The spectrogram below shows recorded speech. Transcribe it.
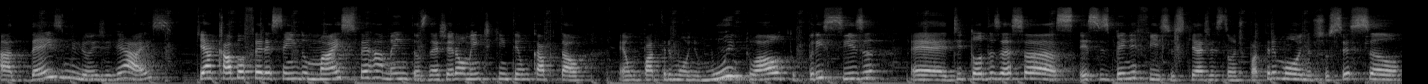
a 10 milhões de reais que acaba oferecendo mais ferramentas, né? Geralmente quem tem um capital é um patrimônio muito alto precisa é, de todos esses benefícios, que é a gestão de patrimônio, sucessão,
